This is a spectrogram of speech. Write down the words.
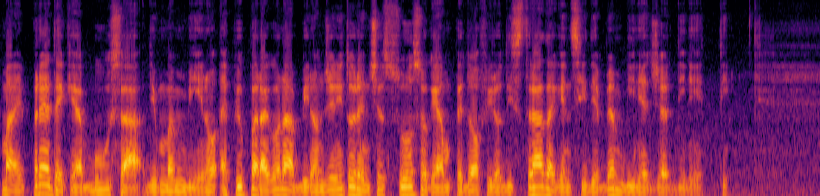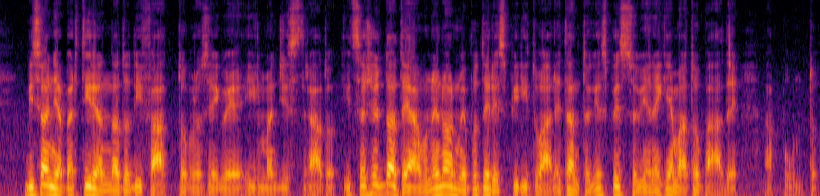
ma il prete che abusa di un bambino è più paragonabile a un genitore incestuoso che a un pedofilo di strada che insidia bambini ai giardinetti. Bisogna partire da un dato di fatto, prosegue il magistrato. Il sacerdote ha un enorme potere spirituale, tanto che spesso viene chiamato padre, appunto.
